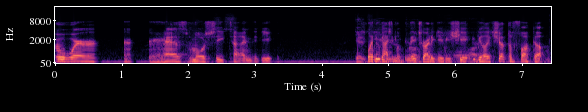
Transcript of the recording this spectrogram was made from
where has more seat time than you. Dude, When you guys you and they try to give you shit, you'd be like, "Shut the fuck up."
